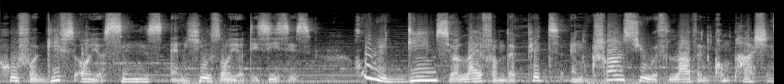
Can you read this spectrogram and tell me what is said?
who forgives all your sins and heals all your diseases, who redeems your life from the pit and crowns you with love and compassion,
